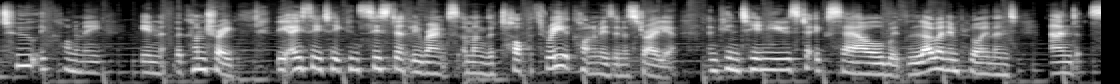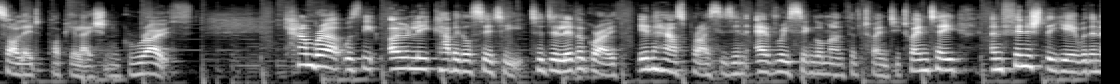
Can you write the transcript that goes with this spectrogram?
two economy in the country. The ACT consistently ranks among the top three economies in Australia and continues to excel with low unemployment and solid population growth. Canberra was the only capital city to deliver growth in house prices in every single month of 2020 and finished the year with an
